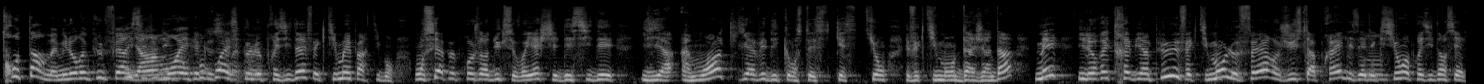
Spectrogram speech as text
trop tard même Il aurait pu le faire Oui, il y a un mois et quelques Pourquoi est-ce que le président, effectivement, est parti Bon, on sait à peu près aujourd'hui que ce voyage s'est décidé il y a un mois, qu'il y avait des questions, effectivement, d'agenda, mais il aurait très bien pu, effectivement, le faire juste après les élections présidentielles.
